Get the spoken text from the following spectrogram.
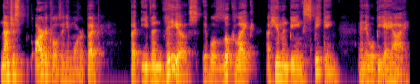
not just articles anymore, but, but even videos. It will look like a human being speaking and it will be AI.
